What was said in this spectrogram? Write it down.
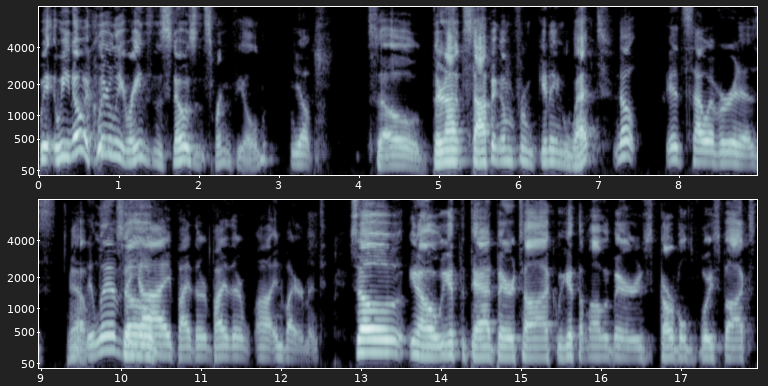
we we know it clearly rains and snows in Springfield, Yep. so they're not stopping them from getting wet. Nope. It's however it is. Yeah. They live, So- they die by their by their uh, environment. So, you know, we get the dad bear talk, we get the mama bear's garbled voice box,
